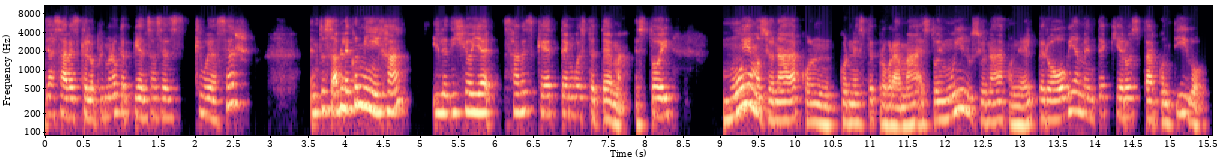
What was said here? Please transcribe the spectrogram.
ya sabes que lo primero que piensas es, ¿qué voy a hacer? Entonces hablé con mi hija y le dije, oye, ¿sabes qué? Tengo este tema. Estoy muy emocionada con, con este programa, estoy muy ilusionada con él, pero obviamente quiero estar contigo.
